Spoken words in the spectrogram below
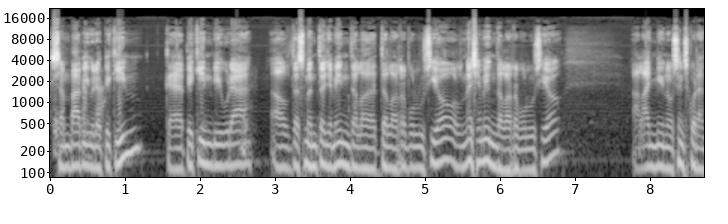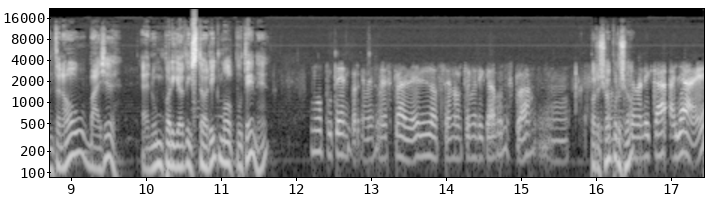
Sí, se'n va a viure va. a Pequín, que a Pequín viurà el desmantellament de la, de la revolució, el naixement de la revolució, a l'any 1949, vaja, en un període històric molt potent, eh? Molt potent, perquè a més a més, clar, ell, el ser nord-americà, doncs, esclar... mm, Per això, per això. Nord-americà allà, eh?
